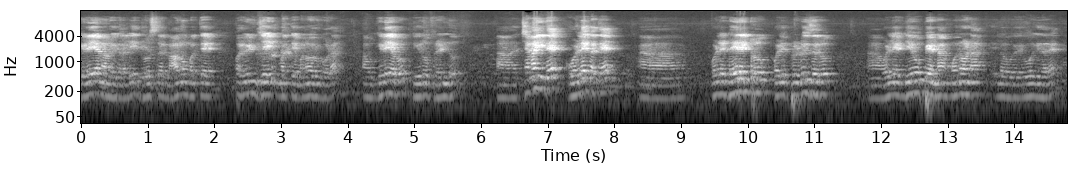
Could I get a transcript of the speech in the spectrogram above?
ಗೆಳೆಯ ನಾನು ಇದರಲ್ಲಿ. ದೋಸ್ತರ್ ನಾನು ಮತ್ತೆ ಪ್ರವೀಣ್ ಜೈನ್ ಮತ್ತು ಮನೋಹರ್ ಗೌಡ. ನಾವು ಗೆಳೆಯರು ಹೀರೋ ಫ್ರೆಂಡು ಚೆನ್ನಾಗಿದೆ, ಒಳ್ಳೆ ಕತೆ. ಒಳ್ಳೆ ಡೈರೆಕ್ಟ್ರು, ಒಳ್ಳೆ ಪ್ರೊಡ್ಯೂಸರು ಒಳ್ಳೆ ಡಿ ಒ ಪಿ ಅಣ್ಣ ಮನೋಣ ಎಲ್ಲ ಹೋಗಿ- ಹೋಗಿದ್ದಾರೆ.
